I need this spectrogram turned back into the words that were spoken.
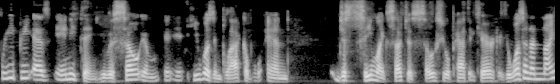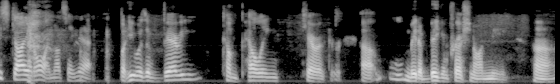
creepy as anything. He was so Im- he was implacable and just seemed like such a sociopathic character. He wasn't a nice guy at all. I'm not saying that, but he was a very compelling character. Uh, made a big impression on me. Uh,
